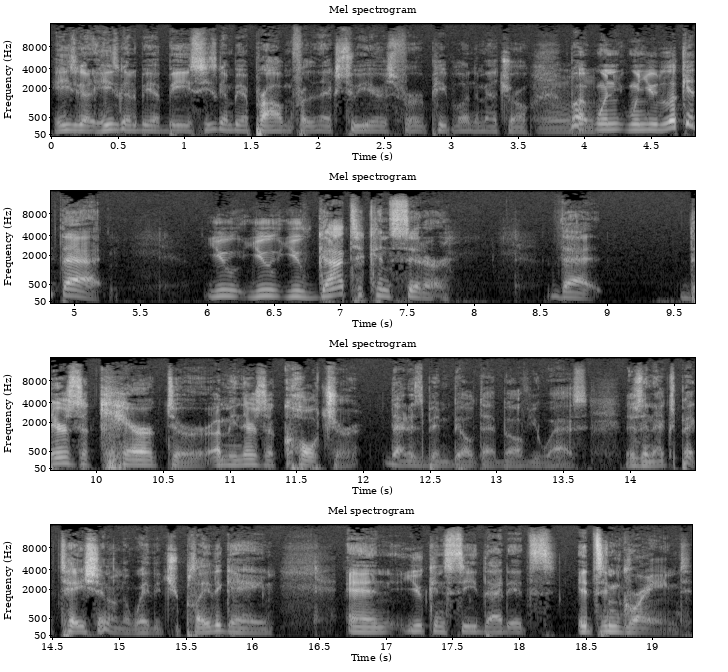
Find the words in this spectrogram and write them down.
he's gonna he's gonna be a beast. He's gonna be a problem for the next two years for people in the metro. Mm-hmm. But when when you look at that, you you you've got to consider that there's a character. I mean, there's a culture that has been built at Bellevue West. There's an expectation on the way that you play the game, and you can see that it's it's ingrained.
